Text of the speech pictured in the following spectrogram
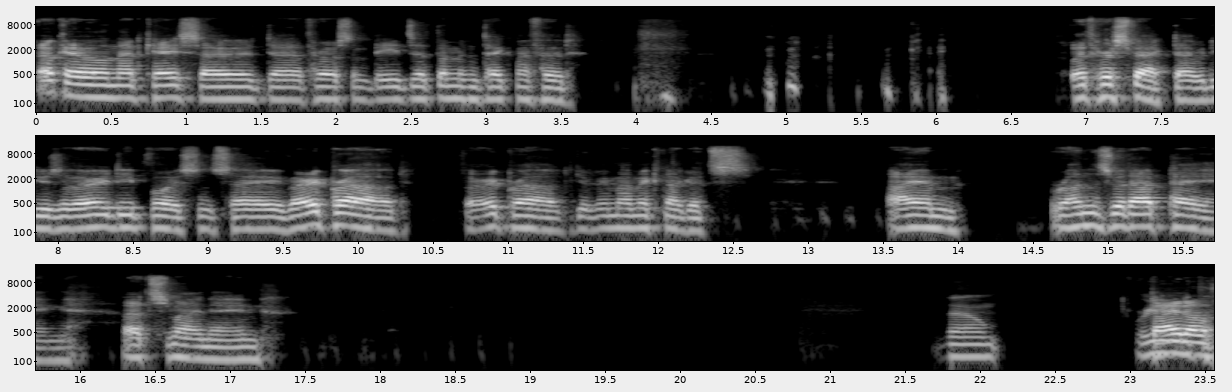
Okay, well, in that case, I would uh, throw some beads at them and take my food. okay. With respect, I would use a very deep voice and say, Very proud, very proud. Give me my McNuggets. I am runs without paying. That's my name. No. Title.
